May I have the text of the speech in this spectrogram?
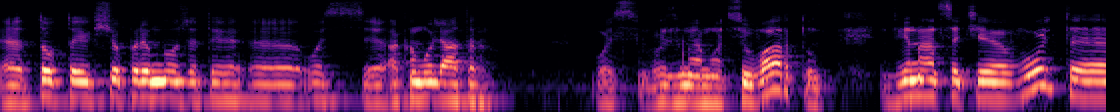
Е, Тобто, якщо перемножити е, ось акумулятор, ось візьмемо цю варту, 12 вольт, е,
